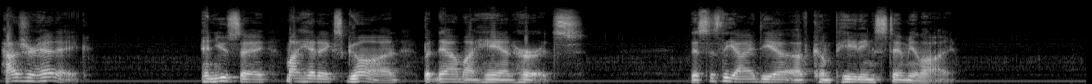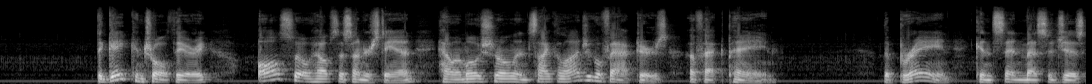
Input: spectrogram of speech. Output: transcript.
How's your headache? And you say, My headache's gone, but now my hand hurts. This is the idea of competing stimuli. The gate control theory also helps us understand how emotional and psychological factors affect pain. The brain can send messages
